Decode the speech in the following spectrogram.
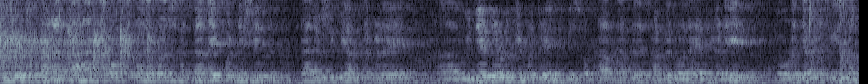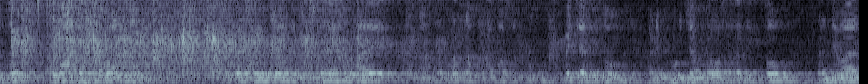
ठीक आहे? होणारच आहात शंका नाही पण निश्चित त्या दिवशी मी आपल्याकडे विजय निवडणुकीमध्ये मी स्वतः आपल्याकडे सामील व्हायला या ठिकाणी एवढं एवढंच आपल्यासाठी सांगतो. पुन्हा आपल्या सर्वांना विषय होणारे त्यांना सर्वांना मनापासून शुभेच्छा देतो आणि पुढच्या प्रवासाला निघतो. धन्यवाद.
